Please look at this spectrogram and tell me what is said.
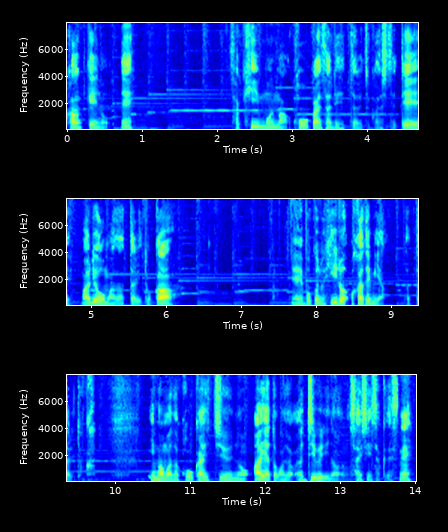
関係のね作品も今公開されてたりとかしてて、まあ、龍馬だったりとか、えー、僕のヒーローアカデミアだったりとか、今まだ公開中のアヤと魔女、ジブリの最新作ですね。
